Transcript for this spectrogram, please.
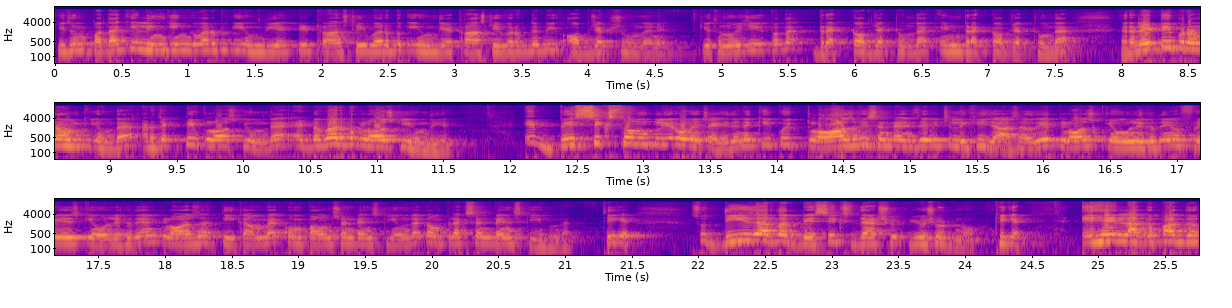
ਕਿ ਤੁਹਾਨੂੰ ਪਤਾ ਕਿ ਲਿੰਕਿੰਗ ਵਰਬ ਕੀ ਹੁੰਦੀ ਹੈ, ਕਿ ਟ੍ਰਾਂਸਟਿਵ ਵਰਬ ਕੀ ਹੁੰਦੀ ਹੈ ਟ੍ਰਾਂਸਟਿਵ ਵਰਬ ਦੇ ਵੀ ਆਬਜੈਕਟਸ ਹੁੰਦੇ ਨੇ। ਕਿ ਤੁਹਾਨੂੰ ਇਹ ਚੀਜ਼ ਪਤਾ ਡਾਇਰੈਕਟ ਆਬਜੈਕਟ ਹੁੰਦਾ ਹੈ ਇਨਡਾਇਰੈਕਟ ਆਬਜੈਕਟ ਹੁੰਦਾ ਹੈ ਰਿਲੇਟਿਵ ਪ੍ਰੋਨਾਉਨ ਕੀ ਹੁੰਦਾ ਹੈ ਐਡਜੈਕਟਿਵ ਕਲੌਜ਼ ਕੀ ਹੁੰਦਾ ਹੈ ਐਡਵਰਬ ਕਲੌਜ਼ ਕੀ ਹੁੰਦੀ ਹੈ। ਇਹ ਬੇਸਿਕਸ ਤੁਹਾਨੂੰ ਕਲੀਅਰ ਹੋਣੇ ਚਾਹੀਦੇ ਨੇ ਕਿ ਕੋਈ ਕਲੌਜ਼ ਵੀ ਸੈਂਟੈਂਸ ਦੇ ਵਿੱਚ ਲਿਖੀ ਜਾ ਸਕਦੀ ਹੈ। ਕਲੌਜ਼ ਕਿਉਂ ਲਿਖਦੇ ਆ? ਫਰੇਜ਼ ਕਿਉਂ ਲਿਖਦੇ ਆ? ਕਲੌਜ਼ ਦਾ ਕੀ ਕੰਮ ਹੈ? ਕੰਪਾਊਂਡ ਸੈਂਟੈਂਸ ਕੀ ਹੁੰਦਾ? ਕੰਪਲੈਕਸ ਸੈਂਟੈਂਸ ਕੀ ਹੁੰਦਾ? ਠੀਕ ਹੈ? So these are the basics that you should know ਠੀਕ ਹੈ? ਇਹ ਲਗਭਗ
